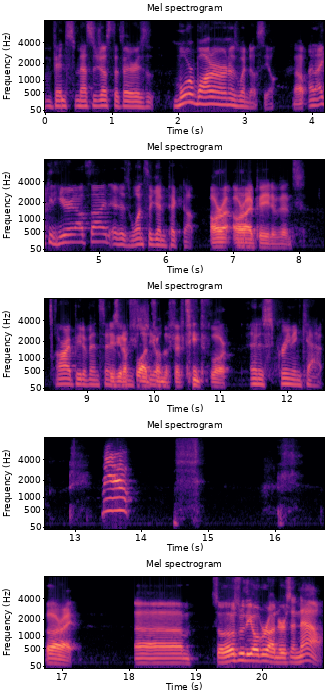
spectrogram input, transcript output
Vince messaged us that there is more water on his windowsill, No. and I can hear it outside. It is once again picked up. All right. R.I.P. to Vince. R.I.P. to Vince. He's gonna flood from the fifteenth floor. and his screaming cat. Meow. All right. Um, so those were the over unders. And now,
